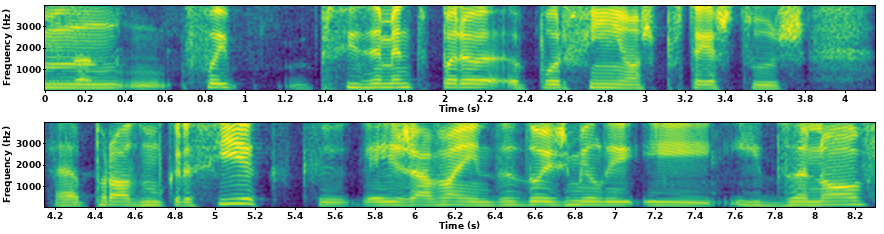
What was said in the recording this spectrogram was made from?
Um, foi precisamente para pôr fim aos protestos uh, pró-democracia, que, que, aí já vem de 2019.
